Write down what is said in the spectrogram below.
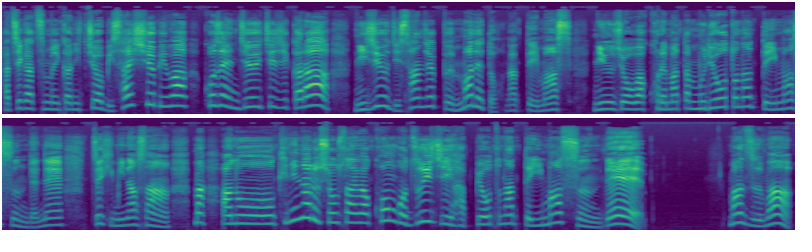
8月6日日曜日最終日は午前11時から20時30分までとなっています。入場はこれまた無料となっていますんでね、ぜひ皆さん、まあ、あのー気になる詳細は今後随時発表となっていますんで、まずは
